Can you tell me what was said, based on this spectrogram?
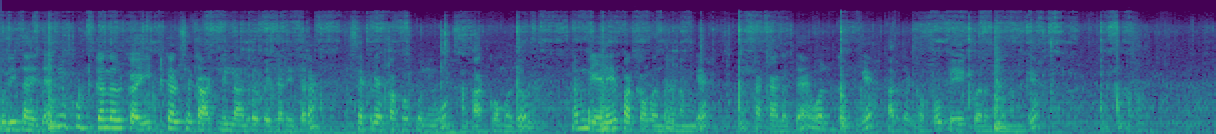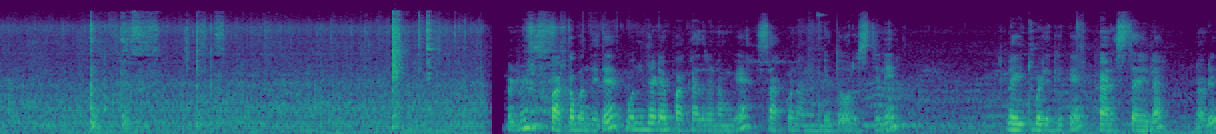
ಕುದೀತಾ ಇದೆ. ನೀವು ಫುಡ್ ಕಲರ್ ಕ ಇಟ್ಟು ಕಲ್ಸೋಕೆ ಹಾಕಲಿಲ್ಲ ಅಂದರೆ ಬೇಕಾದ್ರೆ ಈ ಥರ ಸಕ್ಕರೆ ಪಾಕಕ್ಕೂ ನೀವು ಹಾಕ್ಕೊಬೋದು ನಮಗೆ ಎಳೆ ಪಾಕ ಬಂದರೆ ನಮಗೆ ಸಾಕಾಗುತ್ತೆ. ಒಂದು ಕಪ್ಗೆ ಅರ್ಧ ಕಪ್ಪು ಬೇಗ ಬರುತ್ತೆ ನಮಗೆ. ಪಾಕ ಬಂದಿದೆ. ಒಂದೆಡೆ ಪಾಕ ಆದರೆ ನಮಗೆ ಸಾಕು, ನಾನು ನಿಮಗೆ ತೋರಿಸ್ತೀನಿ. ಲೈಟ್ ಬೆಳಕಿಗೆ ಕಾಣಿಸ್ತಾ ಇಲ್ಲ. ನೋಡಿ.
